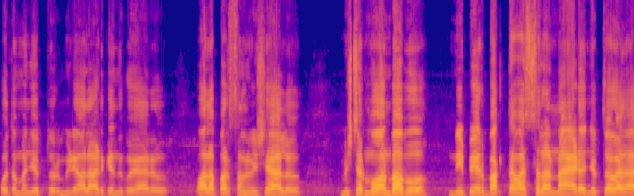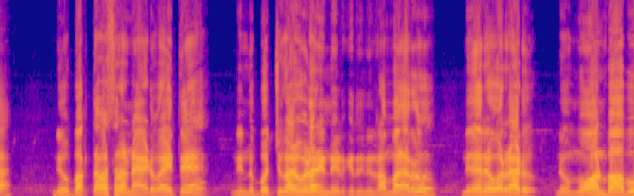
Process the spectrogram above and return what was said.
కొంతమంది చెప్తారు మీడియా వాళ్ళు ఆడికి ఎందుకు పోయారు? వాళ్ళ పర్సనల్ విషయాలు. మిస్టర్ మోహన్ బాబు నీ పేరు భక్తవత్సల నాయుడు అని చెప్తావు కదా. నువ్వు భక్తవత్సల నాయుడు అయితే నిన్ను బొచ్చుగాడు కూడా నిన్ను ఇక్కడికి నిన్ను రమ్మన్నారు. నీ దగ్గర ఎవరు రాడు? నువ్వు మోహన్ బాబు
